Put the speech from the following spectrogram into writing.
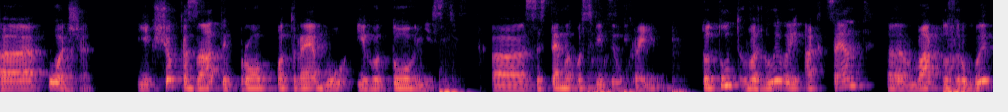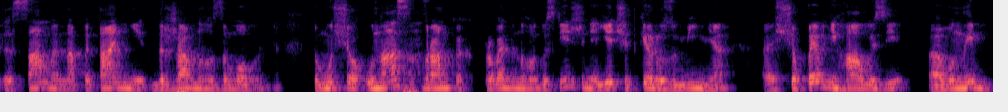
Е, Отже, якщо казати про потребу і готовність е, системи освіти України, то тут важливий акцент е, варто зробити саме на питанні державного замовлення, тому що у нас в рамках проведеного дослідження є чітке розуміння, що певні галузі вони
